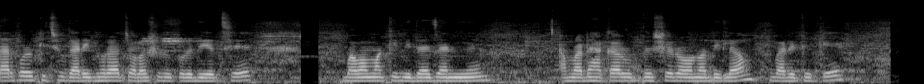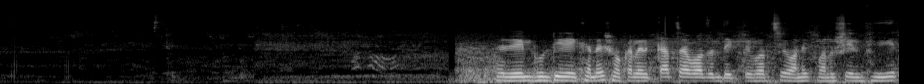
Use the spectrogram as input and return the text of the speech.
তারপরে কিছু গাড়ি ঘোড়া চলা শুরু করে দিয়েছে। বাবা মাকে বিদায় জানিয়ে আমরা ঢাকার উদ্দেশ্যে রওনা দিলাম বাড়ি থেকে। রেল ঘুঁটির এখানে সকালের কাঁচা বাজার দেখতে পাচ্ছি, অনেক মানুষের ভিড়।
